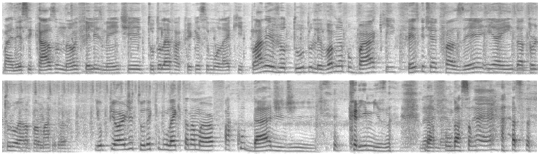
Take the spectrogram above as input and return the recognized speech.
Mas nesse caso, não, infelizmente, tudo leva a crer que esse moleque planejou tudo, levou a menina pro parque, fez o que tinha que fazer e ainda torturou ela pra Torturou. matar. E o pior de tudo é que o moleque tá na maior faculdade de crimes, né? Né, na mesmo? Fundação É. Casa.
